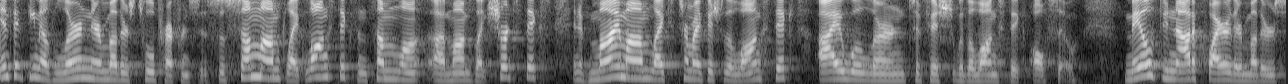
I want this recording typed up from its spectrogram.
infant females learn their mother's tool preferences. So some moms like long sticks and some long, uh, moms like short sticks. And if my mom likes to termite fish with a long stick, I will learn to fish with a long stick also. Males do not acquire their mother's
